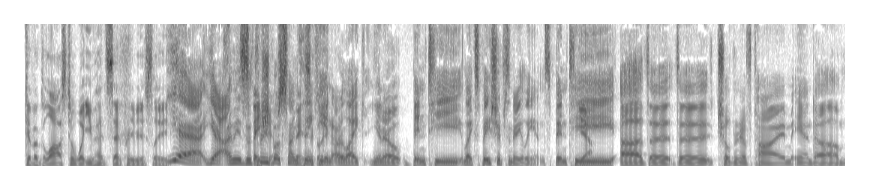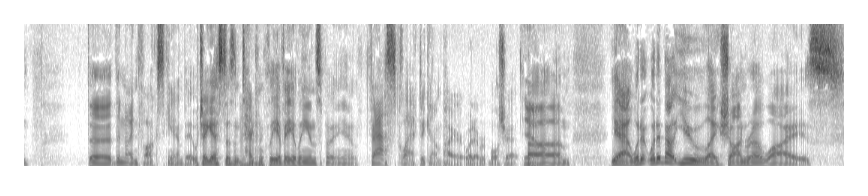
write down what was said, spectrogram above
give a gloss to what you had said previously. Yeah, yeah. I mean, the three Spaceships, books I'm basically. thinking are like you know Binti, like spaceships and aliens. Binti, uh, the the Children of Time, and um, the the Ninefox Gambit, which I guess doesn't Mm-hmm. technically have aliens, but you know, vast galactic empire, whatever bullshit. Yeah. Um, yeah. What what about you, like genre wise?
